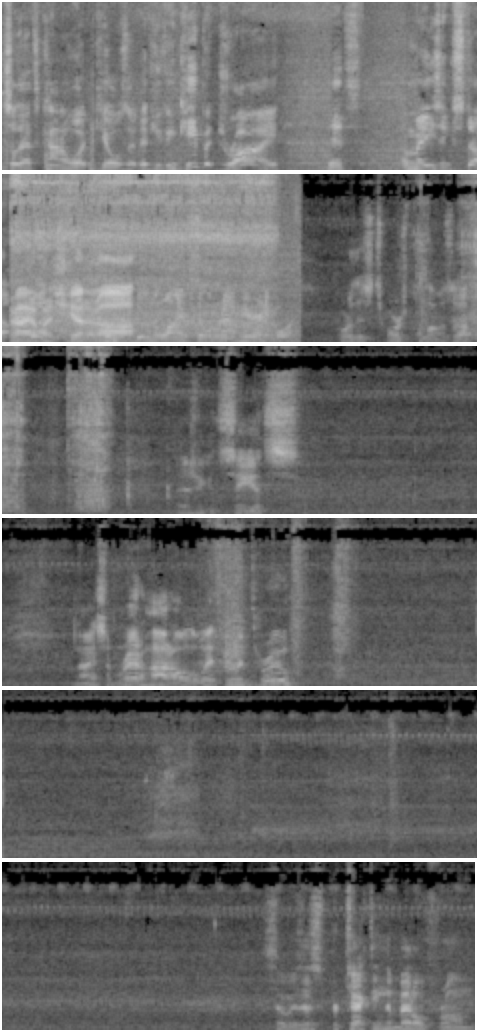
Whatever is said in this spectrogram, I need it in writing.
So that's kind of what kills it. If you can keep it dry, it's amazing stuff. Right, I don't want to shut it We're off. not doing the limestone around here anymore. Before this torch blows up, as you can see, it's nice and red hot all the way through and through. So is this protecting the metal from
